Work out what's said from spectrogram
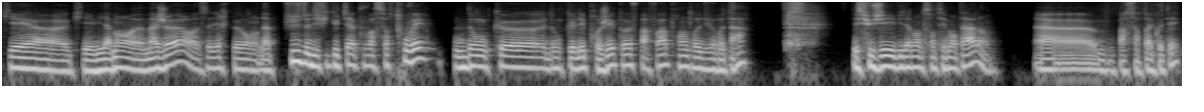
qui est, euh, qui est évidemment majeur, c'est-à-dire qu'on a plus de difficultés à pouvoir se retrouver. Donc, donc les projets peuvent parfois prendre du retard. Des sujets évidemment de santé mentale, par certains côtés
